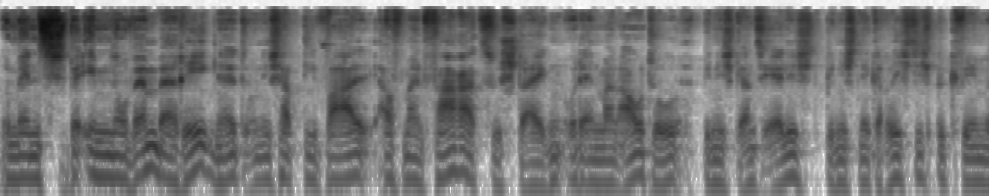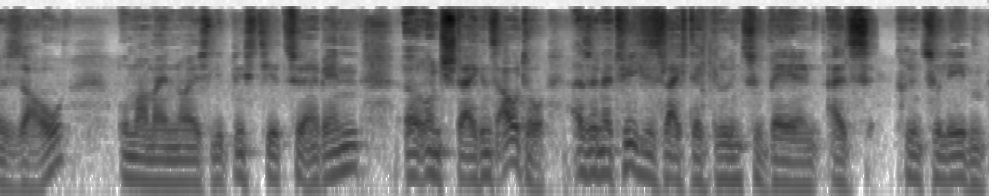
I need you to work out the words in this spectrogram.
Und wenn es im November regnet und ich habe die Wahl, auf mein Fahrrad zu steigen oder in mein Auto, bin ich ganz ehrlich, bin ich eine richtig bequeme Sau, um mal mein neues Lieblingstier zu erwähnen, äh, und steige ins Auto. Also natürlich ist es leichter, grün zu wählen, als grün zu leben.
